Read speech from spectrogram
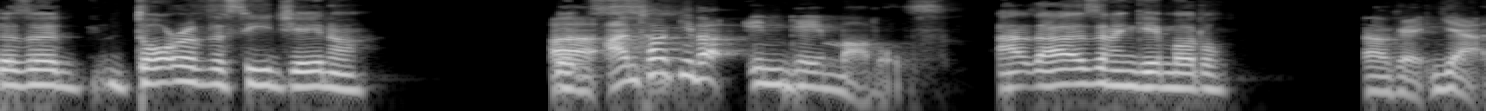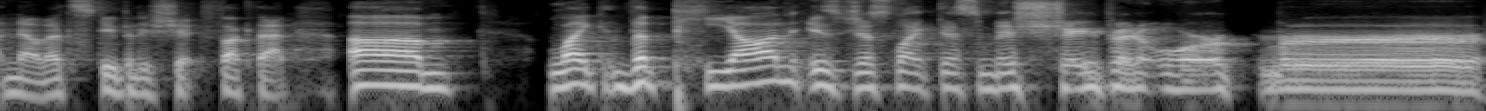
There's a Daughter of the Sea Jaina. Uh, I'm talking about in-game models. Uh, that is an in-game model. Okay, yeah, no, that's stupid as shit. Fuck that. Um, like the peon is just like this misshapen or. brrr.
